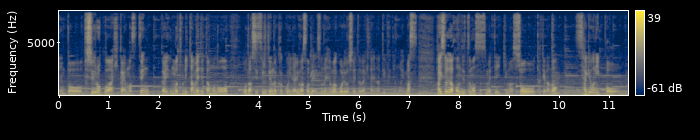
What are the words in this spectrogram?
えー、と収録は控えます。前回、まあ、撮りためてたものをお出しするというような格好になりますのでその辺はご了承いただきたいなというふうに思います。はいそれでは本日も進めていきましょう。武田の作業日報。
